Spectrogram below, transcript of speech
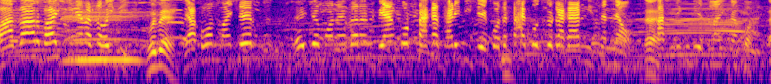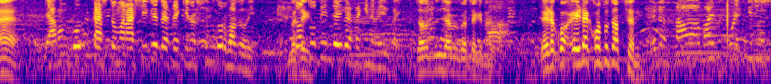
বাজার ভাই কিনে বেচা হইবি। হইবে? এখন মাসের এই যে মনে করেন ব্যাংকত টাকা ছাড়ি দিছে কোসে কায় কতগুলো টাকা আর নিচ্ছেন নাও হ্যাঁ। কাস্তি গুটি ইসলামিক ব্যাংকত। হ্যাঁ। এখন গরু কাস্টমার আসিবে বেচা কিনা সুন্দর ভাবে হইবে যতদিন যাই বেচা কিনা হইবে ভাই। যতদিন যাবে বেচা কিনা। এটা এটা কত চাচ্ছেন? এটা সাওয়া ভাই পঁয়ত্রিশ।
